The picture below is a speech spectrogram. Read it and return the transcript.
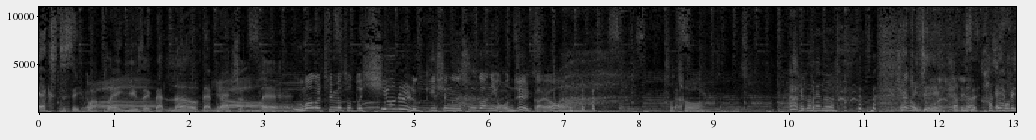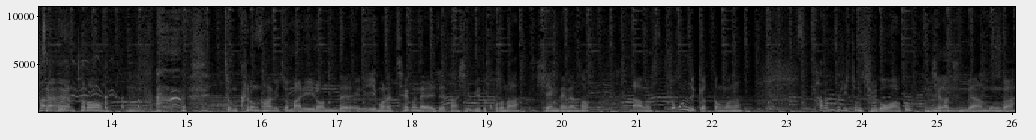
ecstasy while playing music, that love, that passion? 야, 네. 음악을 틀면서 또 희열을 느끼시는 순간이 언제일까요? 좋죠. 최근에는 최근에? 약간 가지 못하는. 고향처럼 좀 그런 감이 좀 많이 일었는데 이번에 최근에 이제 다시 위드 코로나 시행되면서 나오면서 조금 느꼈던 거는 사람들이 좀 즐거워하고 제가 준비한 뭔가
